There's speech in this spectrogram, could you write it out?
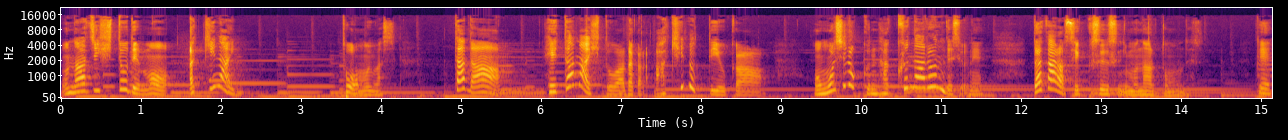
同じ人でも飽きないとは思います。ただ、下手な人は、だから飽きるっていうか、面白くなくなるんですよね。だからセックスレスにもなると思うんです。で、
